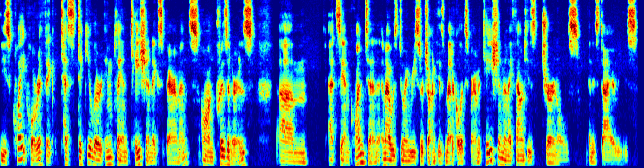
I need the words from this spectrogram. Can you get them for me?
these quite horrific testicular implantation experiments on prisoners um, at San Quentin. And I was doing research on his medical experimentation, and I found his journals and his diaries.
